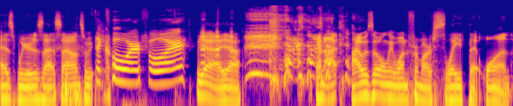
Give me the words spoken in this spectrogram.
As weird as that sounds, we, The core four. yeah, yeah. And I, I was the only one from our slate that won,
